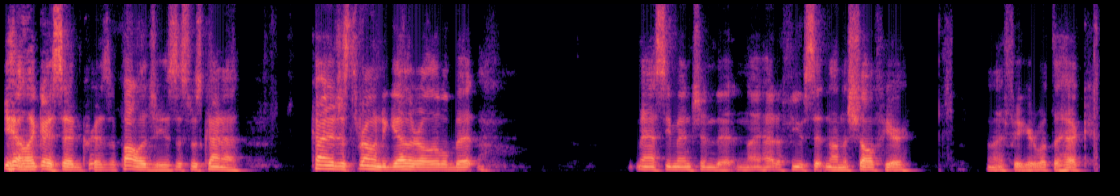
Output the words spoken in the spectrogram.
Yeah, like I said, Chris, apologies. This was kind of kind of just thrown together a little bit. Massey mentioned it, and I had a few sitting on the shelf here. And I figured, what the heck?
